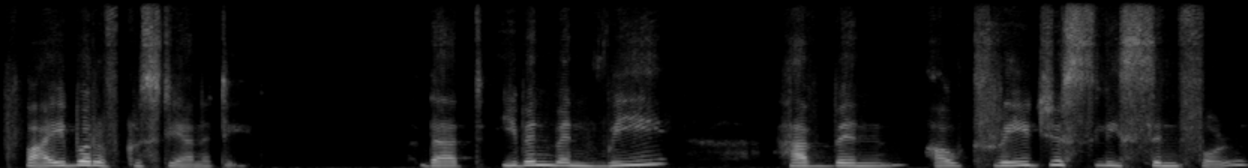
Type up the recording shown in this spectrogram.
fiber of Christianity. That even when we have been outrageously sinful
